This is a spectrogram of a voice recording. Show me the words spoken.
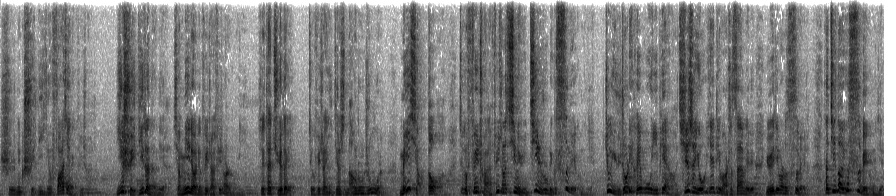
是那个水滴已经发现那个飞船了。以水滴的能力，想灭掉那个飞船非常容易，所以他觉得这个飞船已经是囊中之物了。没想到啊，这个飞船非常幸运进入了一个四维空间。就宇宙里黑乎乎一片啊，其实有一些地方是三维的，有些地方是四维的。它进到一个四维空间，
